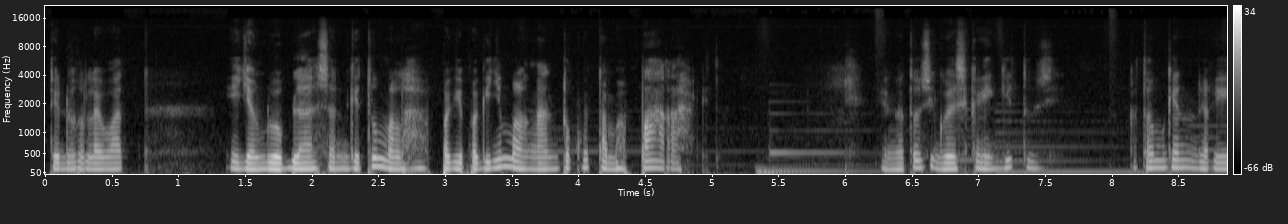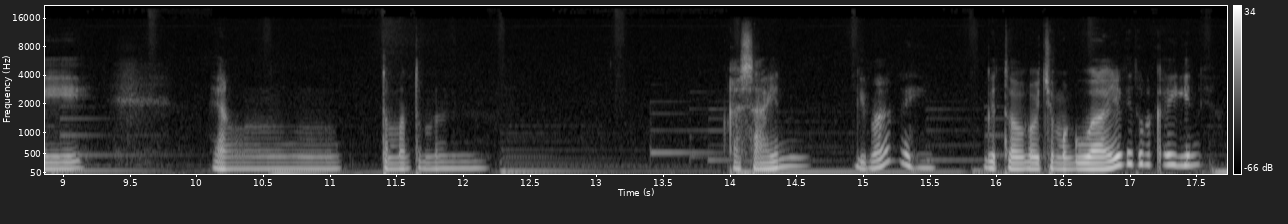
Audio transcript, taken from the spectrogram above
tidur lewat ya jam 12an gitu malah pagi-paginya malah ngantuknya tambah parah gitu. Ya nggak tahu sih gue kayak gitu sih. Atau mungkin dari yang teman-teman rasain gimana ya? Gitu cuma gue aja gitu kayak gini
